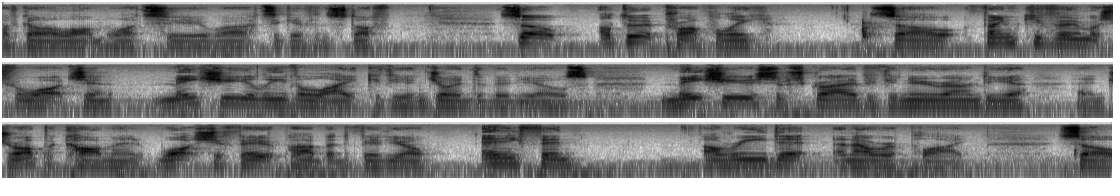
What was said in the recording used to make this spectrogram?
I've got a lot more to uh, to give and stuff. So I'll do it properly. So thank you very much for watching. Make sure you leave a like if you enjoyed the videos. Make sure you subscribe if you're new around here, and drop a comment. What's your favorite part about the video? Anything. I'll read it and I'll reply. So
